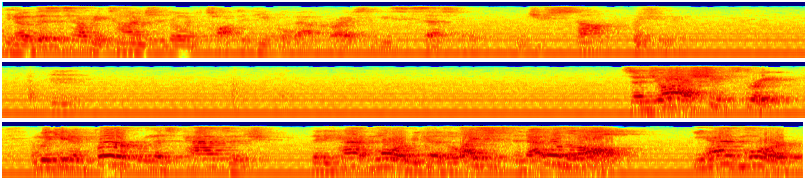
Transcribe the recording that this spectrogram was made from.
you know, this is how many times you're going to talk to people about Christ and be successful. Would you stop shooting? Hmm. So Joash shoots three. And we can infer from this passage that he had more because Elisha said that wasn't all. He had more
